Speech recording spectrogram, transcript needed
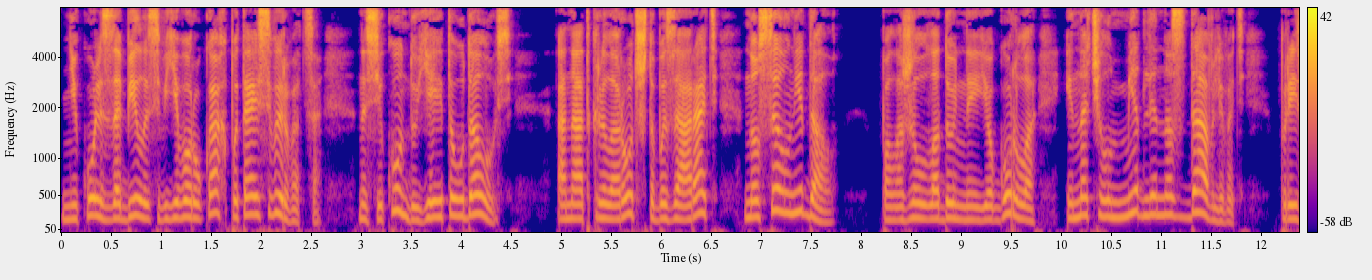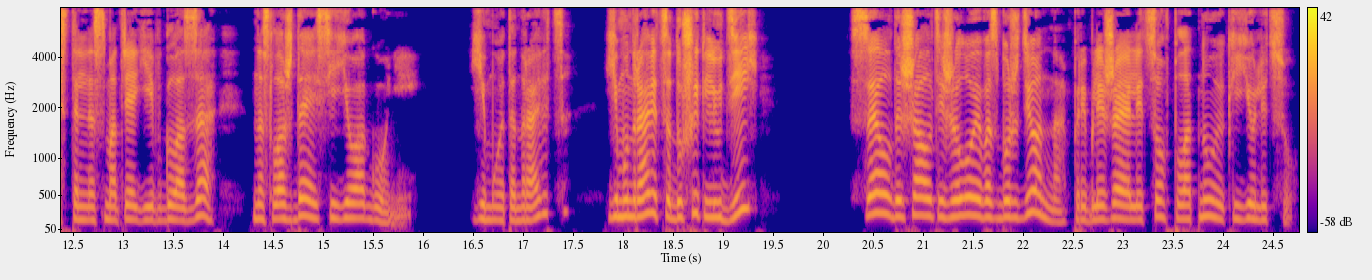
Николь забилась в его руках, пытаясь вырваться. На секунду ей это удалось. Она открыла рот, чтобы заорать, но Сел не дал. Положил ладонь на ее горло и начал медленно сдавливать, пристально смотря ей в глаза, наслаждаясь ее агонией. Ему это нравится? — Ему нравится душить людей? Сэл дышал тяжело и возбужденно, приближая лицо вплотную к ее лицу.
